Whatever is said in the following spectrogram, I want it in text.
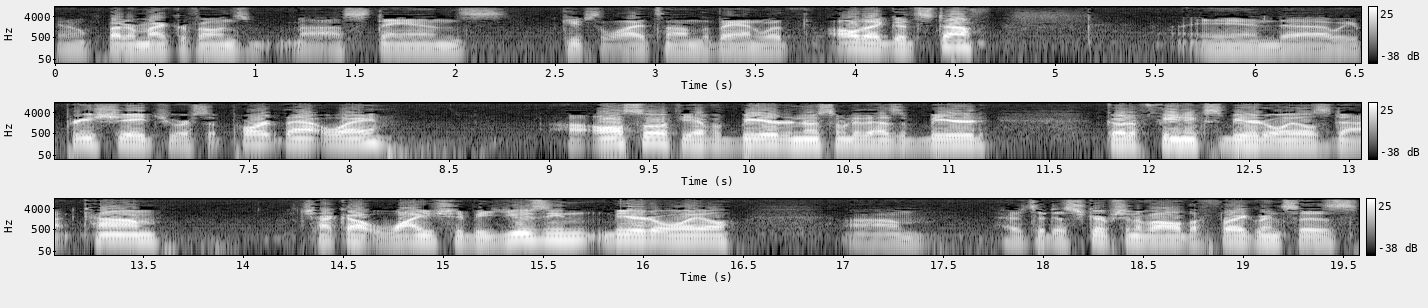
you know, better microphones, uh, stands, keeps the lights on, the bandwidth, all that good stuff. And uh, we appreciate your support that way. Uh, also, if you have a beard or know somebody that has a beard, go to phoenixbeardoils.com. Check out why you should be using beard oil. Um, there's a description of all the fragrances.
